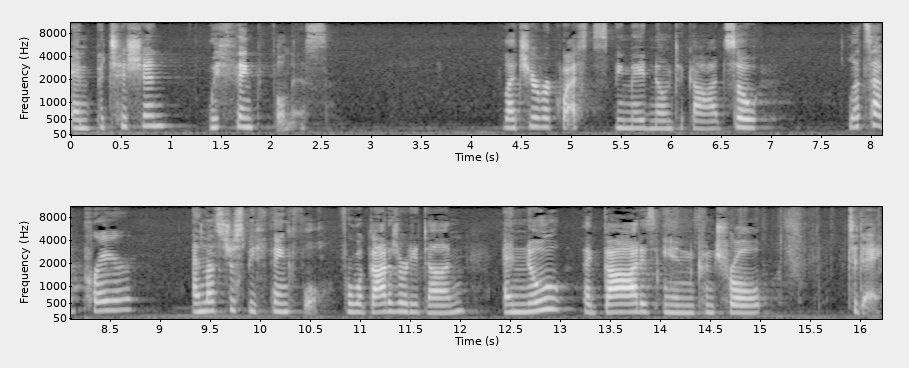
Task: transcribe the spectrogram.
and petition with thankfulness let your requests be made known to God." So let's have prayer and let's just be thankful for what God has already done and know that God is in control today.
